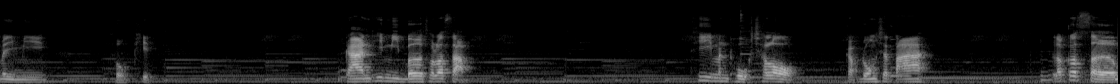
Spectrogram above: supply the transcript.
ไม่มีถูกผิด การที่มีเบอร์โทรศัพท์ ที่มันถูกโฉลกกับดวงชะตา แล้วก็เสริม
